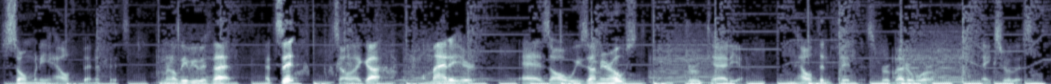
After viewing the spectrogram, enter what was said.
So many health benefits. I'm going to leave you with that. That's it. That's all I got. I'm out of here. As always, I'm your host, Drew Taddia. in Health and fitness for a better world. Thanks for listening.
